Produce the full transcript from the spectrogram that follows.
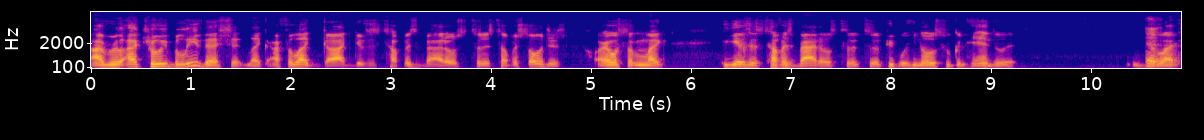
I really I truly believe that shit. Like I feel like God gives his toughest battles to his toughest soldiers, or it was something like he gives his toughest battles to to the people he knows who can handle it. But Yeah. like,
